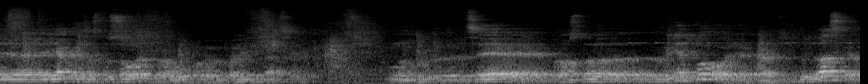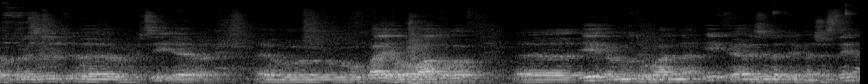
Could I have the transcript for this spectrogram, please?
е, як застосовувати правову кваліфікацію. Ну, це просто винятково. Будь ласка, в цій ухвалі головатого і мотивувальна, і результативна частина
